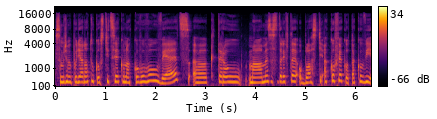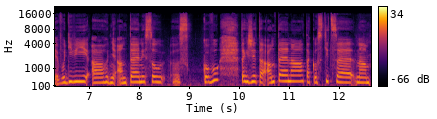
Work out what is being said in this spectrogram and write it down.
se můžeme podívat na tu kostici jako na kovovou věc, eh, kterou máme zase tady v té oblasti a kov jako takový je vodivý a hodně antény jsou z eh, kovu, takže ta anténa, ta kostice nám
